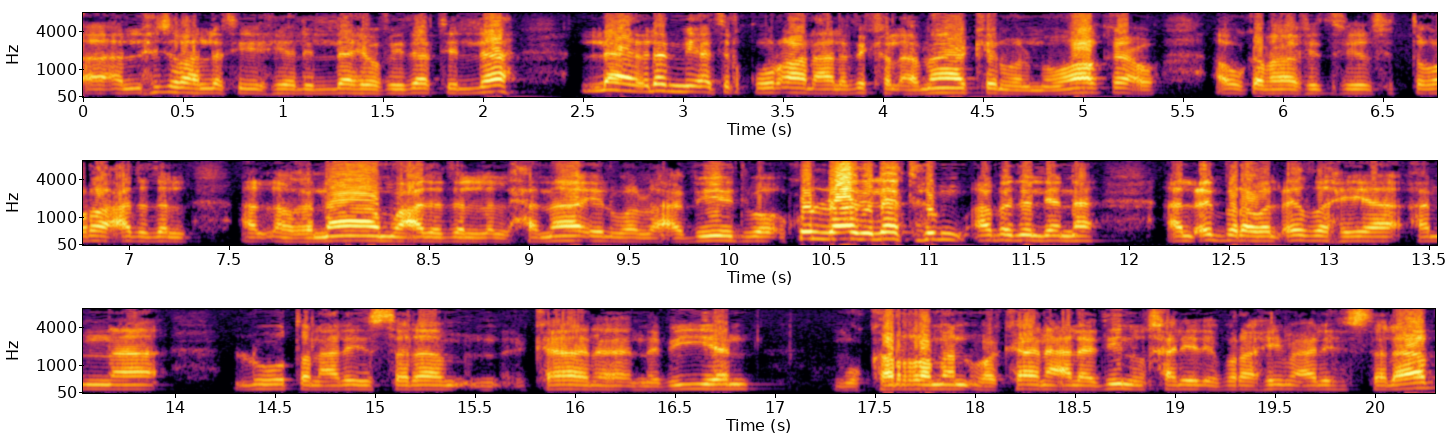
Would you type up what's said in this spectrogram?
الهجرة التي هي لله وفي ذات الله لا لم يأتي القرآن على ذكر الأماكن والمواقع أو كما في في التوراة عدد الأغنام وعدد الحمائل والعبيد وكل هذه لا تهم أبدا لأن العبرة والعظة هي أن لوطا عليه السلام كان نبيا مكرما وكان على دين الخليل إبراهيم عليه السلام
